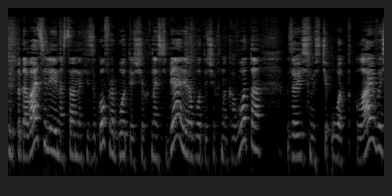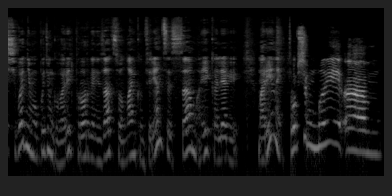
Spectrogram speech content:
преподавателей иностранных языков, работающих на себя или работающих на кого-то, в зависимости от лайва. Сегодня мы будем говорить про организацию онлайн-конференции с моей коллегой Мариной. В общем, мы... Эм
